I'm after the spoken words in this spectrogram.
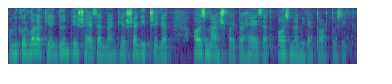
Amikor valaki egy döntéshelyzetben kér segítséget, az másfajta helyzet, az nem ide tartozik.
